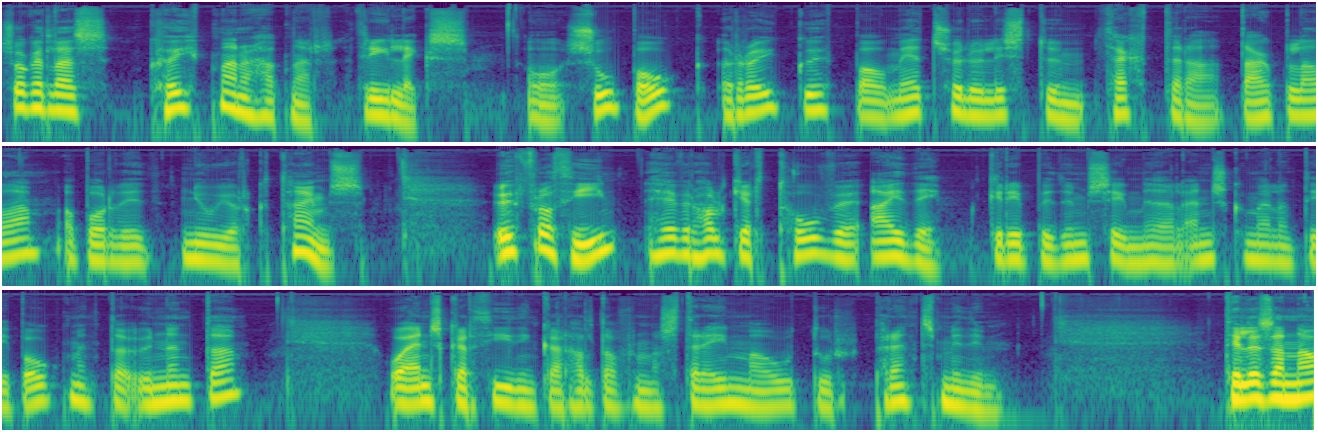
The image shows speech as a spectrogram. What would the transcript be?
svo kallast Kaupmannarhafnar þríleiks og svo bók raug upp á meðsölu listum þekktara dagblada á borfið New York Times. Upp frá því hefur hálgjert tófi æði gripið um sig meðal enskumælandi bókmenta unnenda og enskar þýðingar halda áfram að streyma út úr prentsmiðjum. Til þess að ná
